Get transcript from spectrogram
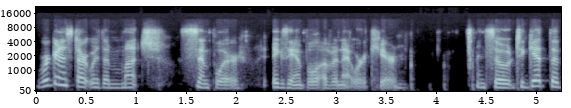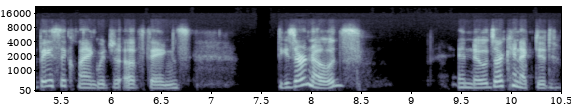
We're going to start with a much simpler example of a network here. And so to get the basic language of things, these are nodes, and nodes are connected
